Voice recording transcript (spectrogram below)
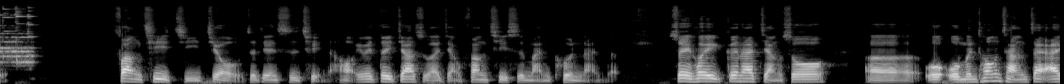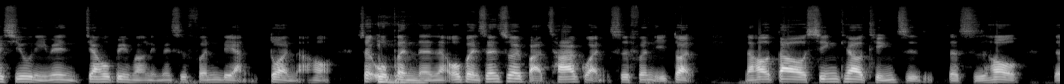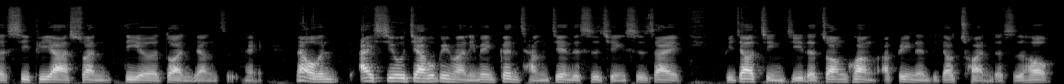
放弃急救这件事情，然后因为对家属来讲放弃是蛮困难的，所以会跟他讲说，呃，我我们通常在 ICU 里面，加护病房里面是分两段的哈，所以我本人啊，我本身是会把插管是分一段，然后到心跳停止的时候的 CPR 算第二段这样子，嘿。那我们 ICU 加护病房里面更常见的事情是在比较紧急的状况啊，病人比较喘的时候，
